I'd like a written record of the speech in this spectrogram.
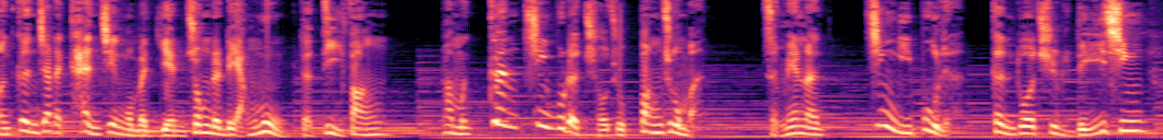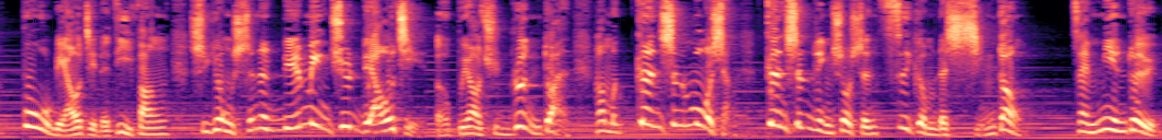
们更加的看见我们眼中的梁木的地方，让我们更进一步的求主帮助我们，怎么样呢？进一步的更多去厘清不了解的地方，是用神的怜悯去了解，而不要去论断。让我们更深的默想，更深的领受神赐给我们的行动，在面对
